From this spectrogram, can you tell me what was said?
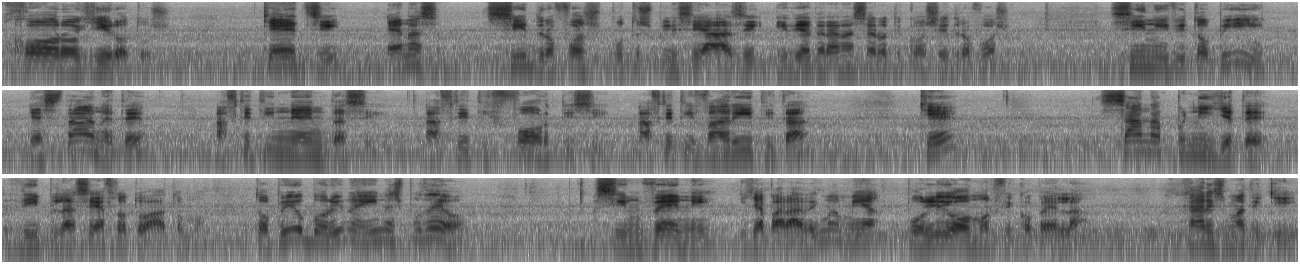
χώρο γύρω τους. Και έτσι ένας σύντροφος που τους πλησιάζει, ιδιαίτερα ένας ερωτικός σύντροφος, συνειδητοποιεί, αισθάνεται αυτή την ένταση, αυτή τη φόρτιση, αυτή τη βαρύτητα και σαν να πνίγεται δίπλα σε αυτό το άτομο το οποίο μπορεί να είναι σπουδαίο συμβαίνει για παράδειγμα μια πολύ όμορφη κοπέλα χαρισματική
